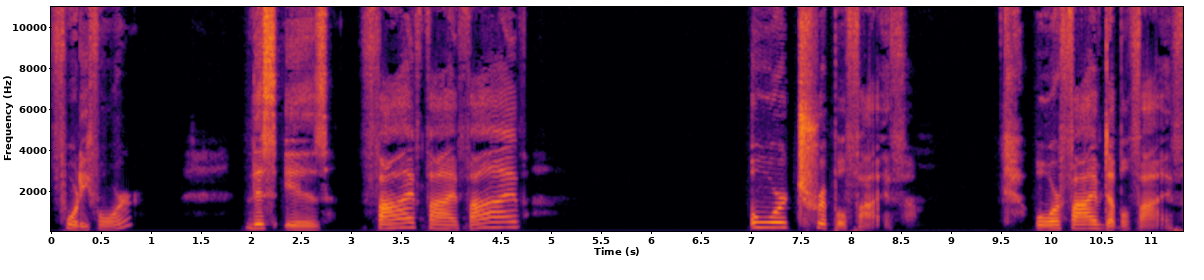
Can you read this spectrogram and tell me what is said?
44. This is 555 or triple five or five double five.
